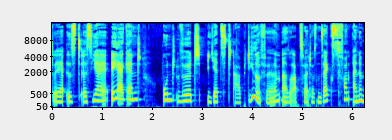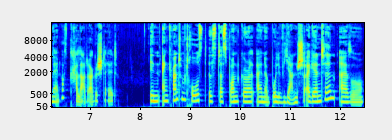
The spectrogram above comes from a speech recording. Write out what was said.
Der ist CIA-Agent und wird jetzt ab diesem Film, also ab 2006, von einem Man of Color dargestellt. In Ein Quantum Trost ist das Bond Girl eine bolivianische Agentin, also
